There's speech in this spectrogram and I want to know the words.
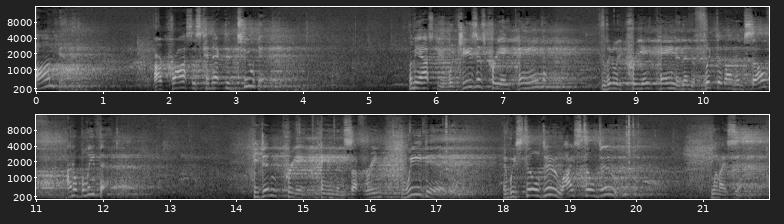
on him. Our cross is connected to him. Let me ask you would Jesus create pain? Literally create pain and then inflict it on himself? I don't believe that. He didn't create pain and suffering. We did. And we still do. I still do when I sin.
